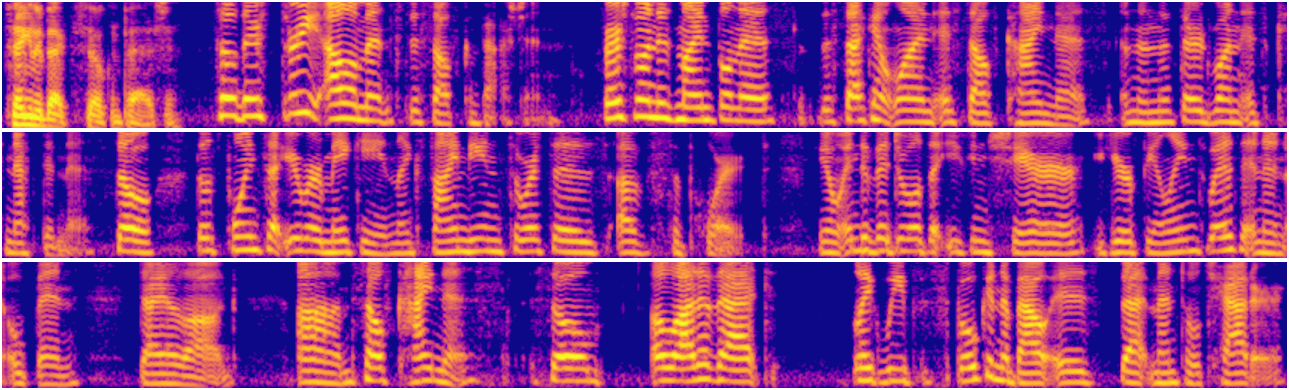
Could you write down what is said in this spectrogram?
taking it back to self compassion. So there's three elements to self-compassion. First one is mindfulness, the second one is self-kindness, and then the third one is connectedness. So those points that you were making, like finding sources of support, you know, individuals that you can share your feelings with in an open dialogue. Um, self-kindness. So a lot of that like we've spoken about is that mental chatter.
